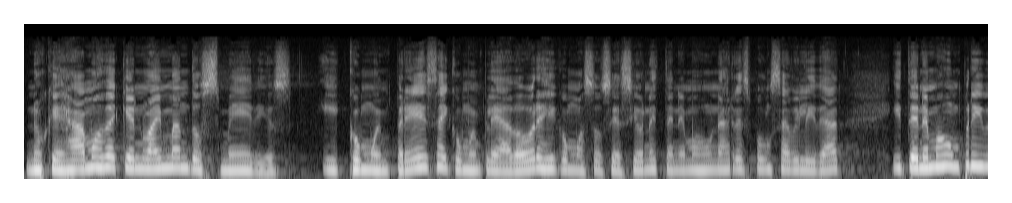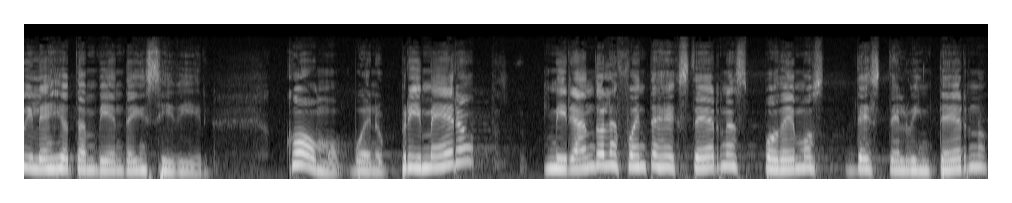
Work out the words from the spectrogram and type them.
Nos quejamos de que no hay mandos medios y como empresa y como empleadores y como asociaciones tenemos una responsabilidad y tenemos un privilegio también de incidir. ¿Cómo? Bueno, primero, mirando las fuentes externas, podemos desde lo interno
